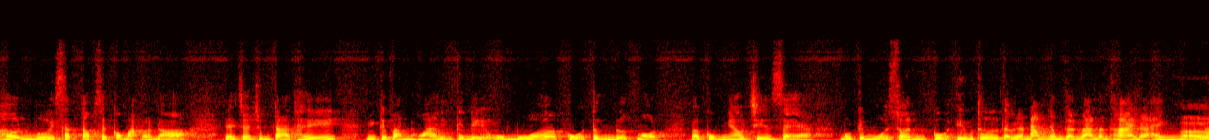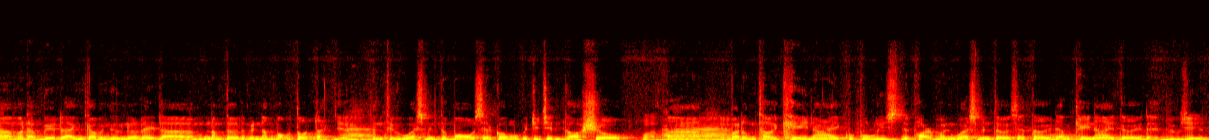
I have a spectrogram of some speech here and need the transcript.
hơn 10 sắc tộc sẽ có mặt ở đó để cho chúng ta thấy những cái văn hóa những cái điệu múa của từng nước một và cùng nhau chia sẻ một cái mùa xuân của yêu thương. Tại vì nó nằm trong gần Valentine đó anh. À, mà đặc biệt đó anh Cao Minh Hưng đó đây là năm tới là mình năm mậu tốt rồi. Yeah. À. thành thử Westminster Mall sẽ có một cái chương trình dog show. Wow. à, À. và đồng thời K9 của Police Department Westminster sẽ tới đem K9 tới để biểu diễn.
